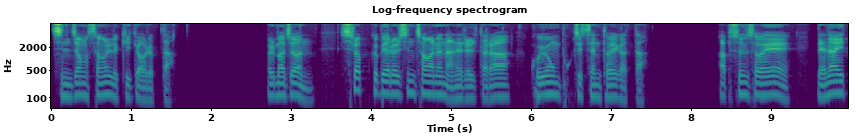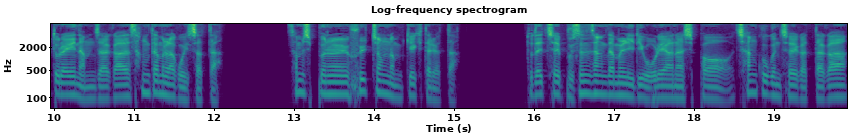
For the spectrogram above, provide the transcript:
진정성을 느끼기 어렵다. 얼마 전 실업급여를 신청하는 아내를 따라 고용복지센터에 갔다. 앞 순서에 내 나이 또래의 남자가 상담을 하고 있었다. 30분을 훌쩍 넘게 기다렸다. 도대체 무슨 상담을 이리 오래 하나 싶어 창구 근처에 갔다가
